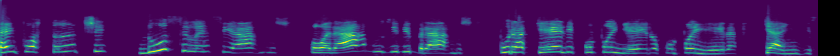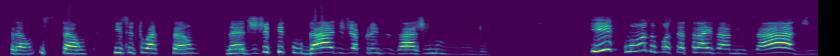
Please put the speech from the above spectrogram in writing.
É importante nos silenciarmos, orarmos e vibrarmos por aquele companheiro ou companheira que ainda estão, estão em situação né, de dificuldade de aprendizagem no mundo. E quando você traz a amizade,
